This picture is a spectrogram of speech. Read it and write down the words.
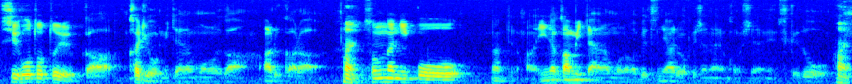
仕事というか家業みたいなものがあるからはい。そんなにこうなんていうのかな田舎みたいなものが別にあるわけじゃないのかもしれないんですけどはい。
